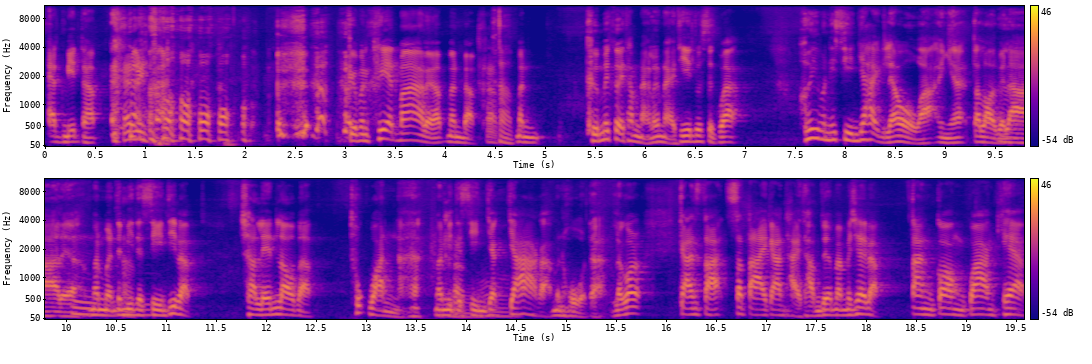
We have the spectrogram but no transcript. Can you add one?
admit ครับ คือมันเครียดมากเลยครับมันแบบครับครับมันคือไม่เคยทำหนังเรื่องไหนที่รู้สึกว่าเฮ้ยวันนี้ซีนยากอีกแล้วเหรอวะอย่างเงี้ยตลอดเวลาเลยอะอืมมันเหมือนจะมีแต่ซีนที่แบบ challenge เราแบบทุกวันนะฮะมันมีแต่ครับซีนยากๆอะมันโหดอะแล้วก็การสไตล์สไตล์การถ่ายทำด้วยมันไม่ใช่แบบตั้งกล้องกว้างแคบ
